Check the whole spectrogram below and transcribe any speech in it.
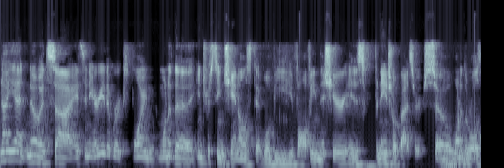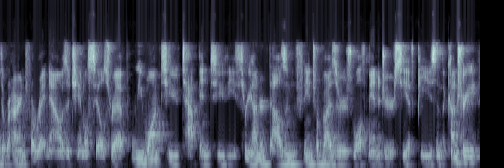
Not yet. No, it's uh, it's an area that we're exploring. One of the interesting channels that will be evolving this year is financial advisors. So one of the roles that we're hiring for right now is a channel sales rep. We want to tap into the 300,000 financial advisors, wealth managers, CFPs in the country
